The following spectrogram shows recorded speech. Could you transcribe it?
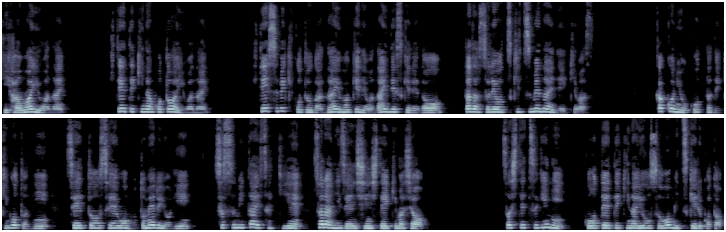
批判は言わない。否定的なことは言わない。否定すべきことがないわけではないんですけれど、ただそれを突き詰めないでいきます。過去に起こった出来事に正当性を求めるより、進みたい先へさらに前進していきましょう。そして次に肯定的な要素を見つけること。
